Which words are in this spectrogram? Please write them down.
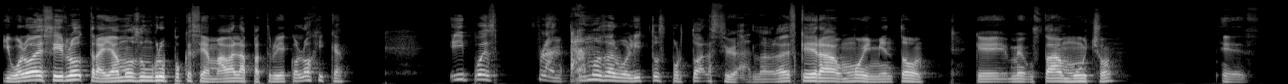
Y vuelvo a decirlo, traíamos un grupo que se llamaba la Patrulla Ecológica. Y pues plantamos arbolitos por toda la ciudad. La verdad es que era un movimiento que me gustaba mucho. Es,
